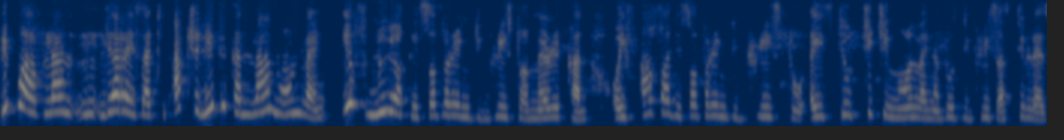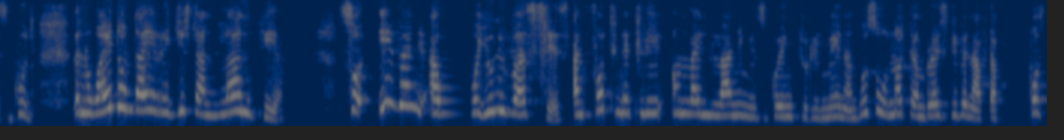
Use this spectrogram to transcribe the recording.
people have learned realized that actually if you can learn online if new york is offering degrees to american or if harvard is offering degrees to is still teaching online and those degrees are still as good then why don't i register and learn here so even our universities unfortunately online learning is going to remain and those who will not embrace even after post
